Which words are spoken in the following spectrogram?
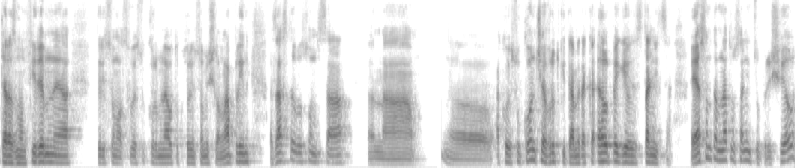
Teraz mám firemné, vtedy som mal svoje súkromné auto, ktorým som išiel na plyn a zastavil som sa na, uh, ako sú končia vrutky, tam je taká LPG stanica. A ja som tam na tú stanicu prišiel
